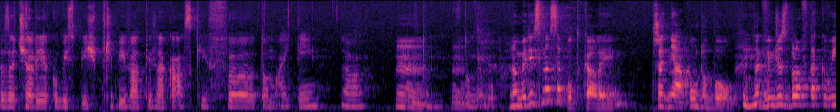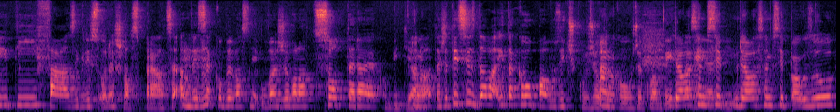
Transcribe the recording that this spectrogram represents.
začaly jakoby spíš přibývat ty zakázky v eh, tom IT. Hmm, v tom webu. No my, když jsme se potkali před nějakou dobou, mm-hmm. tak vím, že jsi byla v takové té fázi, kdy jsi odešla z práce a ty mm-hmm. jsi jakoby vlastně uvažovala, co teda jakoby dělat. Ano. Takže ty jsi dala i takovou pauzičku, že jo, takovou řekla bych. Dala jsem, si, dala jsem si pauzu. Uh,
